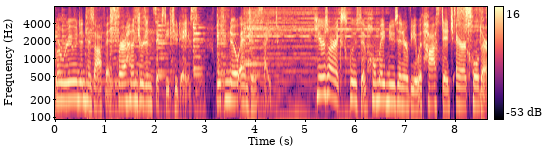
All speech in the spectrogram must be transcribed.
marooned in his office for 162 days, with no end in sight. Here's our exclusive homemade news interview with hostage Eric Holder.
